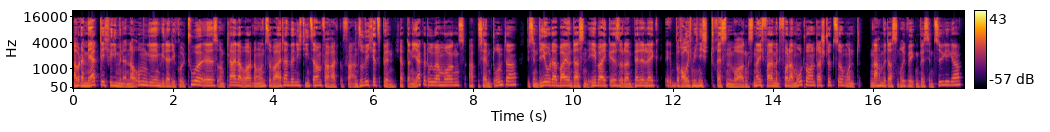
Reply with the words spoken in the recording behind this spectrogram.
Aber da merkte ich, wie die miteinander umgehen, wie da die Kultur ist und Kleiderordnung und so weiter. Dann bin ich Dienstag am Fahrrad gefahren, so wie ich jetzt bin. Ich habe da eine Jacke drüber morgens, hab das Hemd drunter, bisschen Deo dabei und da es ein E-Bike ist oder ein Pedelec, äh, brauche ich mich nicht stressen morgens. Ne? Ich fahre mit voller Motorunterstützung und nachmittags den Rückweg ein bisschen zügiger.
